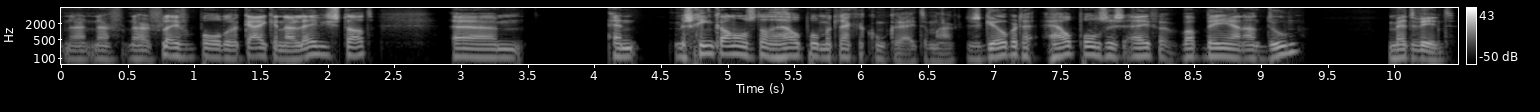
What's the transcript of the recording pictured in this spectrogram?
naar, naar, naar Flevopolder, we kijken naar Lelystad. En misschien kan ons dat helpen om het lekker concreet te maken. Dus Gilbert, help ons eens even. Wat ben je aan het doen met wind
